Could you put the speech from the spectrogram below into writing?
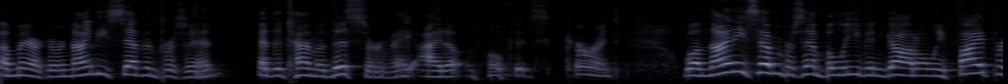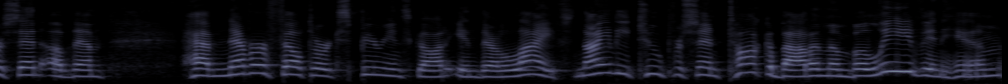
America, or 97% at the time of this survey, I don't know if it's current. Well, 97% believe in God. Only 5% of them have never felt or experienced God in their lives. 92% talk about Him and believe in Him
